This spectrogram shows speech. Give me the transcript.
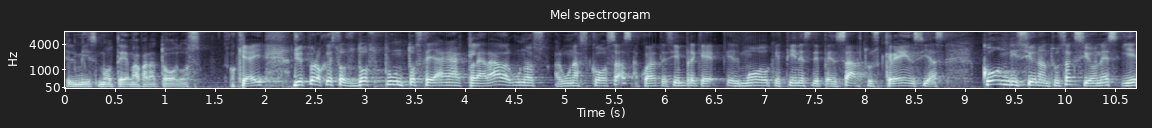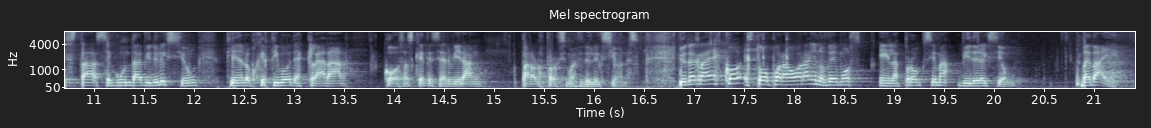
el mismo tema para todos. ¿Ok? Yo espero que estos dos puntos te hayan aclarado algunos, algunas cosas. Acuérdate siempre que el modo que tienes de pensar, tus creencias, condicionan tus acciones y esta segunda videolección tiene el objetivo de aclarar cosas que te servirán para las próximas videolecciones. Yo te agradezco, es todo por ahora y nos vemos en la próxima videolección. Bye bye.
